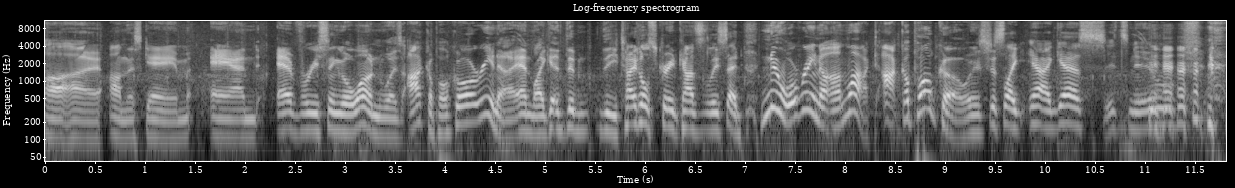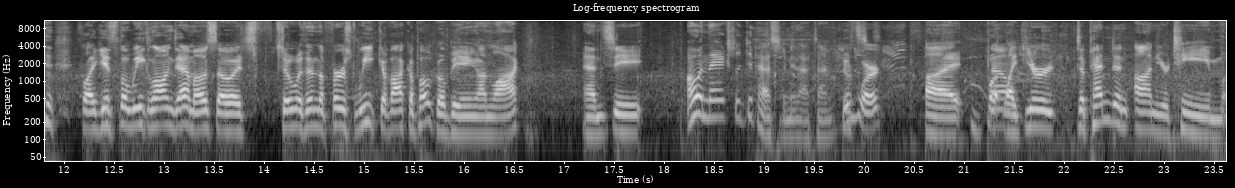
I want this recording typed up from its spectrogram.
uh, on this game, and every single one was Acapulco Arena, and like the the title screen constantly said "New Arena unlocked, Acapulco," and it's just like, yeah, I guess it's new. It's like it's the week long demo, so it's still within the first week of Acapulco being unlocked, and see. Oh, and they actually did pass it to me that time. good That's- work. uh, but Now- like you're dependent on your team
